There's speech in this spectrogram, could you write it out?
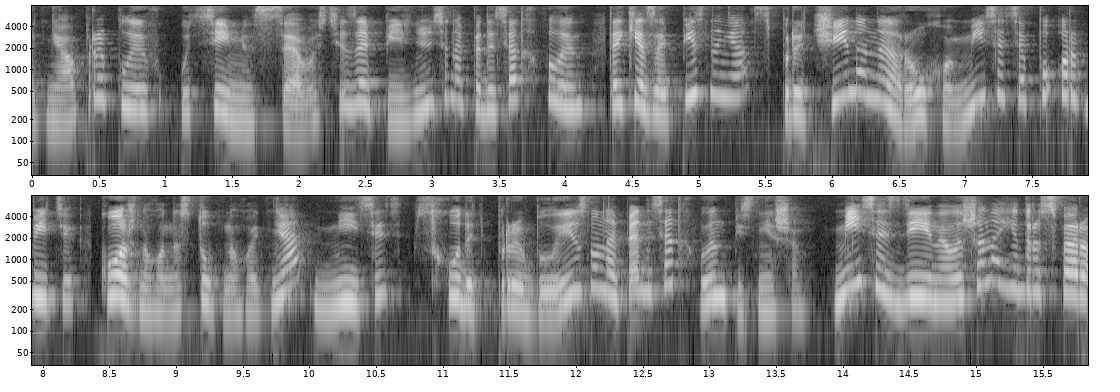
дня приплив у цій місцевості запізнюється на 50 хвилин. Таке запізнення спричинене рухом місяця по орбіті. Кожного наступного дня місяць сходить приблизно на 50 хвилин пізніше. Місяць діє не лише на гідросферу,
